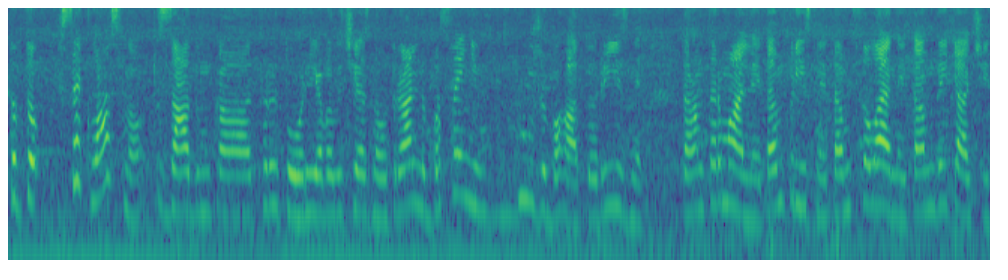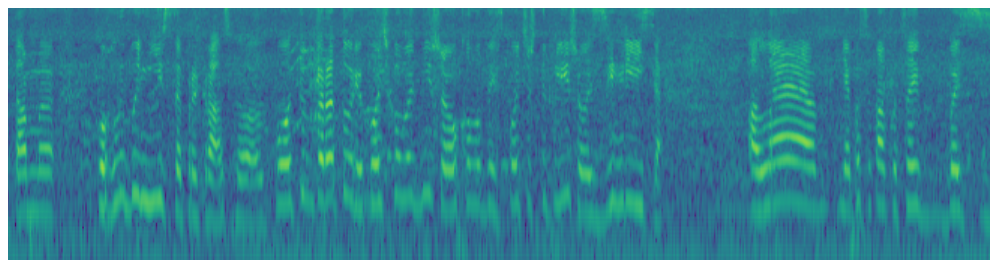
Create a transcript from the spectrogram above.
тобто все класно, задумка, територія величезна. От реально басейнів дуже багато різних. Там термальний, там прісний, там солений, там дитячий, там е, по глибині все прекрасно, по температурі, хоч холодніше, охолодись, хочеш тепліше, ось зігрійся. Але якось отак, оцей весь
